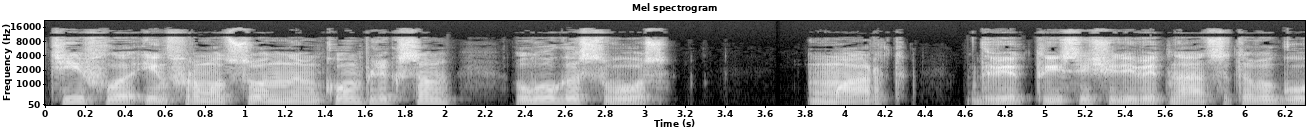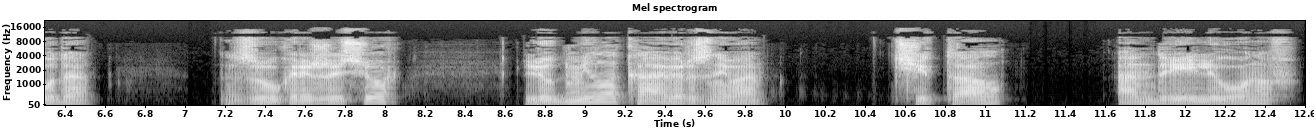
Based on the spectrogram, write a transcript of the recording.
Тифло-информационным комплексом «Логос ВОЗ». Март 2019 года. Звукорежиссер Людмила Каверзнева. Читал Андрей Леонов.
